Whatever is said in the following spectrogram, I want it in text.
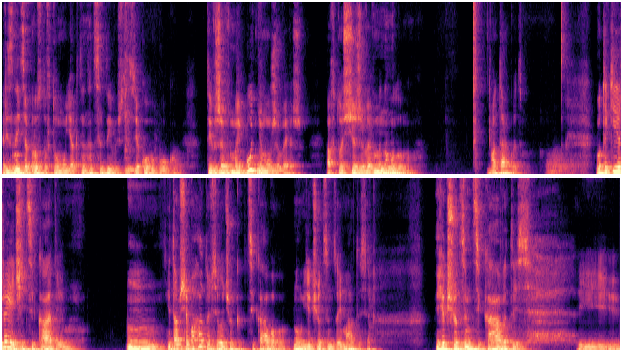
Різниця просто в тому, як ти на це дивишся, з якого боку. Ти вже в майбутньому живеш, а хтось ще живе в минулому. Отак от. Отакі речі цікаві. І там ще багато всього цікавого, ну, якщо цим займатися. Якщо цим цікавитись, і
